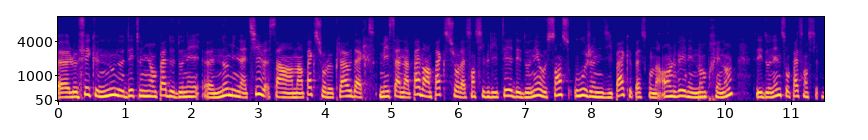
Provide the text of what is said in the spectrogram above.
euh, le fait que nous ne détenions pas de données euh, nominatives, ça a un impact sur le Cloud Act, mais ça n'a pas d'impact sur la sensibilité des données au sens où je ne dis pas que parce qu'on a enlevé les noms prénoms, les données ne sont pas sensibles.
